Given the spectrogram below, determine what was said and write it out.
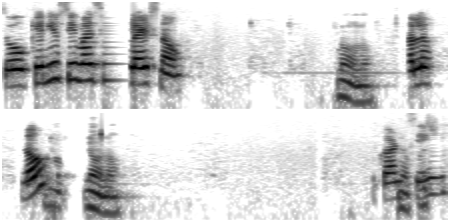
So can you see my slides now? No, no, Hello? No? no, no, no. You can't no see? first,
